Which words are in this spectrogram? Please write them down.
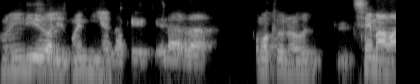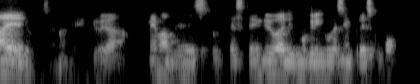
Un individualismo de mierda que, que la verdad, como que uno se mama de ello. O sea, no sé, yo ya me mamé de esto, de este individualismo gringo que siempre es como,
